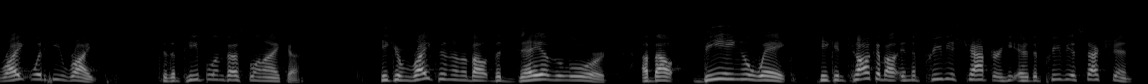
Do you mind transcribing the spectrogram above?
write what he writes to the people in Thessalonica. He can write to them about the day of the Lord, about being awake. He can talk about in the previous chapter, he, or the previous section,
